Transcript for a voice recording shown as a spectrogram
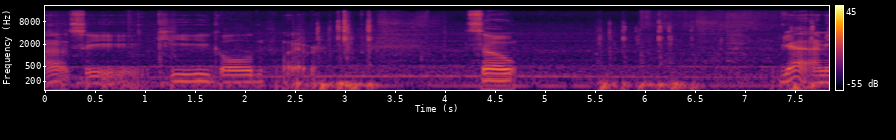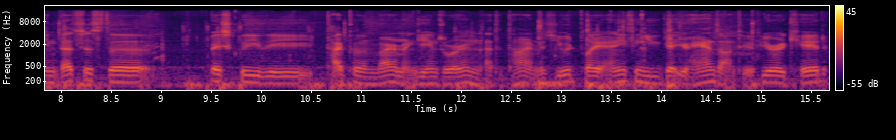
Uh, let's see, key, gold, whatever. So, yeah, I mean, that's just the, basically the type of environment games were in at the time, is you would play anything you get your hands onto. If you're a kid,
